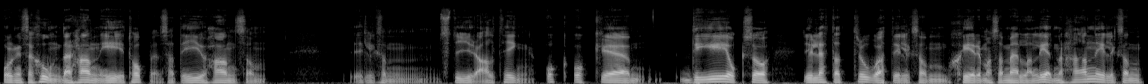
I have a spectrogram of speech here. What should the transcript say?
organisation där han är i toppen så att det är ju han som eh, liksom styr allting och, och eh, det är också, det är lätt att tro att det liksom sker i massa mellanled men han är liksom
